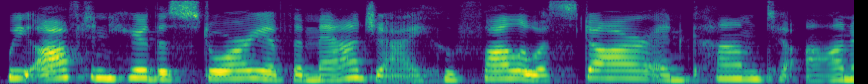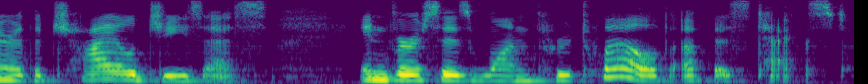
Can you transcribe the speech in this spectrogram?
We often hear the story of the Magi who follow a star and come to honor the child Jesus in verses 1 through 12 of this text.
